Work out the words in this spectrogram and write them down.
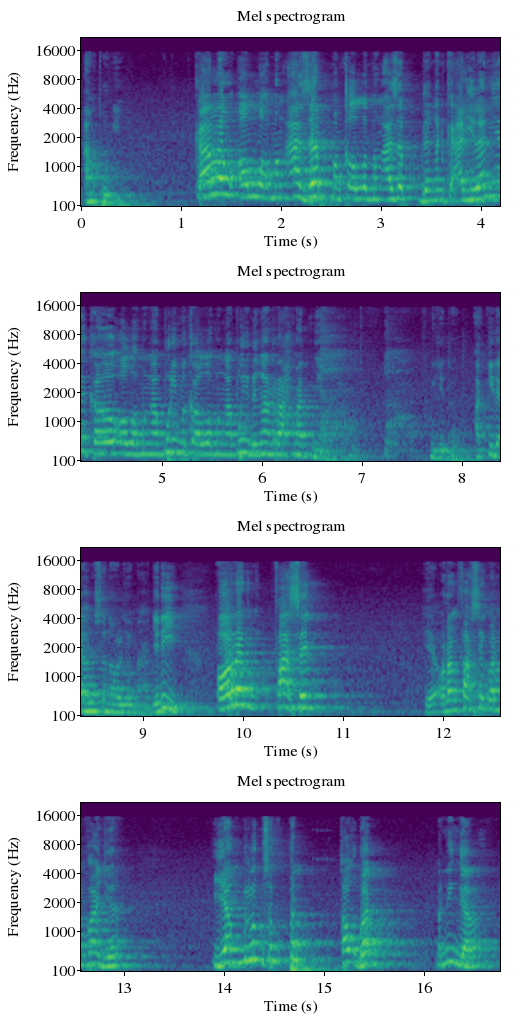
ampuni. Kalau Allah mengazab, maka Allah mengazab dengan keadilannya. Kalau Allah mengampuni, maka Allah mengampuni dengan rahmatnya. Begitu. Akidah Ahlussunnah wal Jamaah. Jadi, orang fasik ya, orang fasik, orang fajir yang belum sempat taubat, meninggal,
